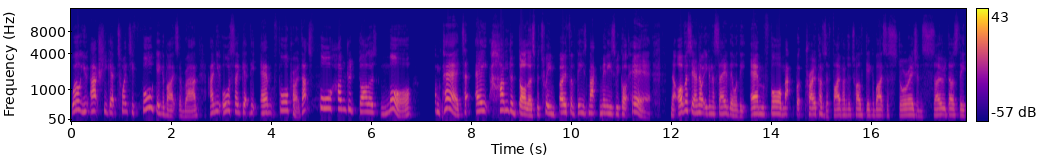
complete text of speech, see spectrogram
well, you actually get 24 gigabytes of RAM and you also get the M4 Pro. That's $400 more compared to $800 between both of these Mac Minis we got here. Now, obviously, I know what you're going to say. There were the M4 MacBook Pro comes with 512 gigabytes of storage, and so does the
